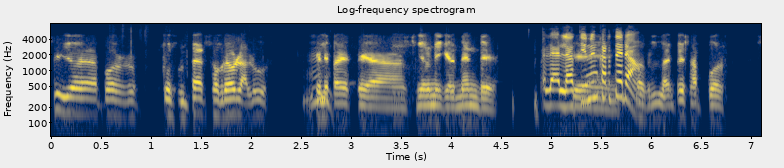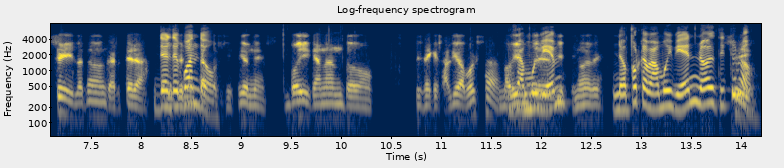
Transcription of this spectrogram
Sí, yo era por consultar sobre Ola Luz. ¿Qué Mm. le parece al señor Miguel Méndez? ¿La, la Que- tiene en cartera? La empresa, por Sí, la tengo en cartera. ¿Desde En 30 cuándo? Posiciones. Voy ganando desde que salió a bolsa, O sea, muy bien. 19. No, porque va muy bien, ¿no? El título.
